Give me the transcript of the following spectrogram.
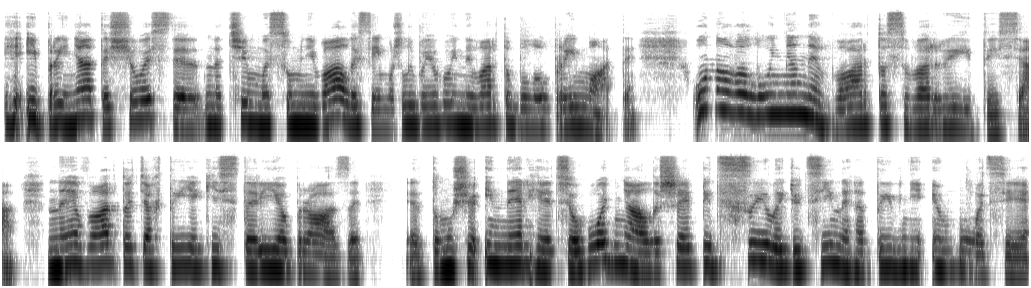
і, і прийняти щось, е, над чим ми сумнівалися, і, можливо, його і не варто було приймати. У новолуння не варто сваритися, не варто тягти якісь старі образи. Е, Тому що енергія цього дня лише підсилить оці негативні емоції.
